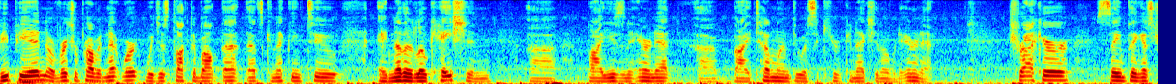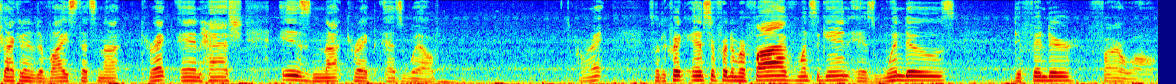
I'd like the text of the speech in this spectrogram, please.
VPN or virtual private network, we just talked about that. That's connecting to another location uh, by using the internet, uh, by tunneling through a secure connection over the internet. Tracker, same thing as tracking a device, that's not correct. And hash is not correct as well. All right, so the correct answer for number five, once again, is Windows Defender Firewall.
